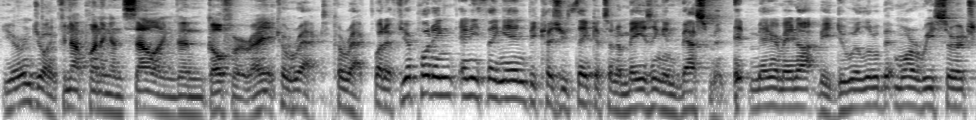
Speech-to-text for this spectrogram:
your enjoyment. If you're not planning on selling, then go for it, right? Correct, correct. But if you're putting anything in because you think it's an amazing investment, it may or may not be. Do a little bit more research,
